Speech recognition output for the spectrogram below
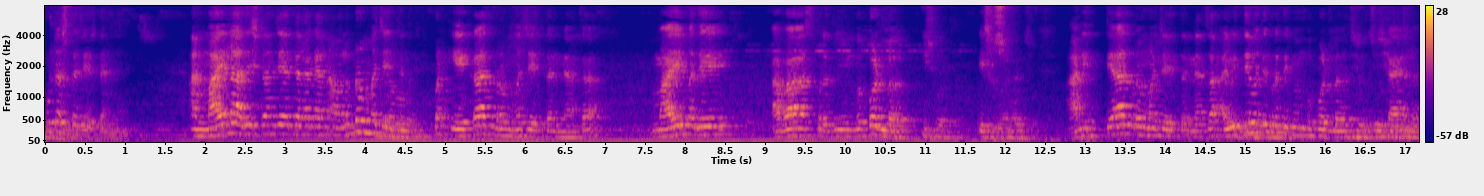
कुटस्थ चैतन्य. आणि मायेला अधिष्ठान जे आहे त्याला काय नाव आलं ब्रह्मचैतन्य पण एकाच ब्रह्मचैतन्याचा मायेमध्ये आभास प्रतिबिंब पडलं. ईश्वर. ईश्वर. आणि त्याच ब्रह्मचैतन्याचा अविद्येमध्ये प्रतिबिंब पडलं. काय आलं?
